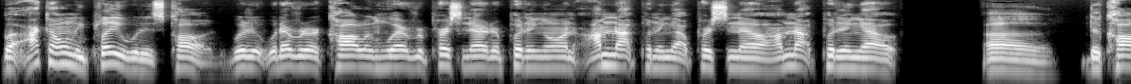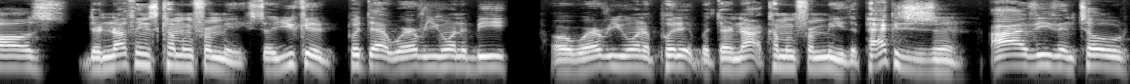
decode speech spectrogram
but I can only play what it's called. Whatever they're calling, whoever personnel they're putting on, I'm not putting out personnel. I'm not putting out uh the calls. There nothing's coming from me. So you could put that wherever you want to be or wherever you want to put it, but they're not coming from me. The packages are in. I've even told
